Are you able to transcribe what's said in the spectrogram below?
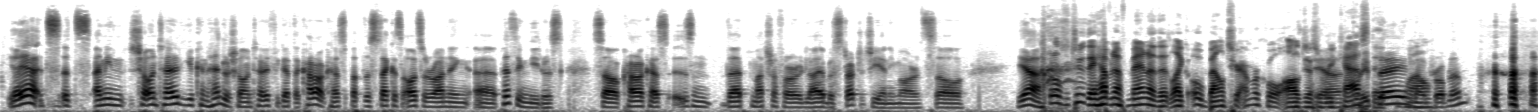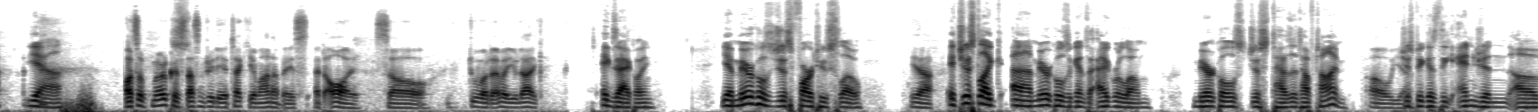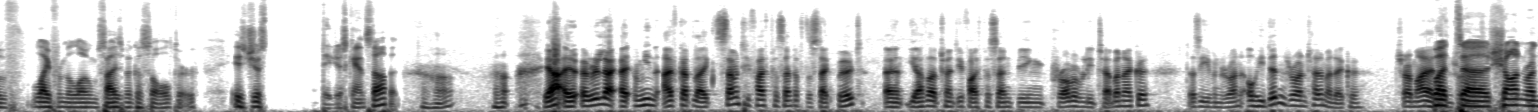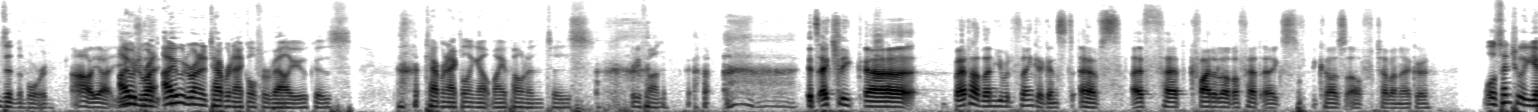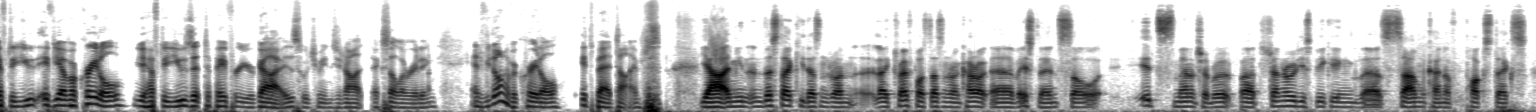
Yeah, yeah, it's it's. I mean, show and tell you can handle show and tell if you get the Karakas, but the stack is also running uh, pithing needles, so Karakas isn't that much of a reliable strategy anymore. So, yeah, but also too they have enough mana that like oh bounce your Emrakul, I'll just yeah, recast replay, it. no problem. yeah. Also, Miracles doesn't really attack your mana base at all, so do whatever you like. Exactly. Yeah, Miracles is just far too slow. Yeah. It's just like uh, Miracles against Aggro Loam. Miracles just has a tough time. Oh yeah. just because the engine of Life from the Loam Seismic Assault or is just they just can't stop it. Uh-huh. Uh-huh. Yeah, I, I really. Like, I, mean, I've got like seventy-five percent of the stack built, and the other twenty-five percent being probably Tabernacle. Does he even run? Oh, he didn't run Tabernacle. Jeremiah but uh, Sean runs it in the board. oh yeah. I would run I would run a Tabernacle for value because tabernacling out my opponent is pretty fun. It's actually uh, better than you would think against elves. I've had quite a lot of headaches because of Tabernacle. Well, essentially, you have to use if you have a cradle, you have to use it to pay for your guys, which means you're not accelerating. And if you don't have a cradle, it's bad times. Yeah, I mean, in this deck he doesn't run like 12 post doesn't run Kara- uh, Wasteland, so it's manageable. But generally speaking, there's some kind of pox decks,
